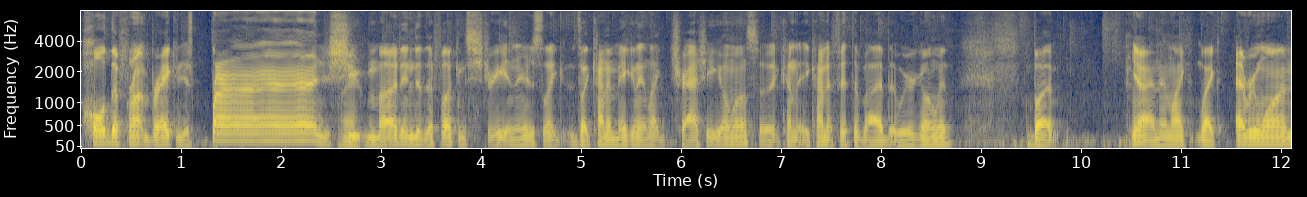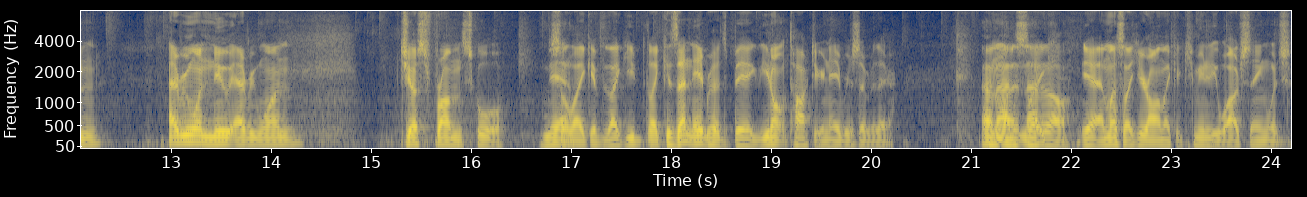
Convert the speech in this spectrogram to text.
hold the front brake and just burn, and just shoot mud into the fucking street, and they're just like it's like kind of making it like trashy almost, so it kind of it kind of fit the vibe that we were going with, but yeah, and then like like everyone, everyone knew everyone, just from school. Yeah. So like if like you like because that neighborhood's big, you don't talk to your neighbors over there. Oh, not, not like, at all. Yeah, unless like you're on like a community watch thing, which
